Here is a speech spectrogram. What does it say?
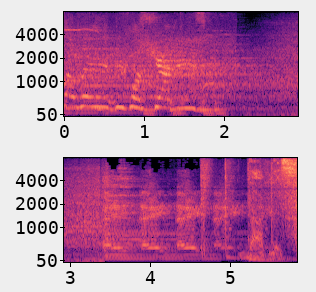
Hanımlar. Darkness.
